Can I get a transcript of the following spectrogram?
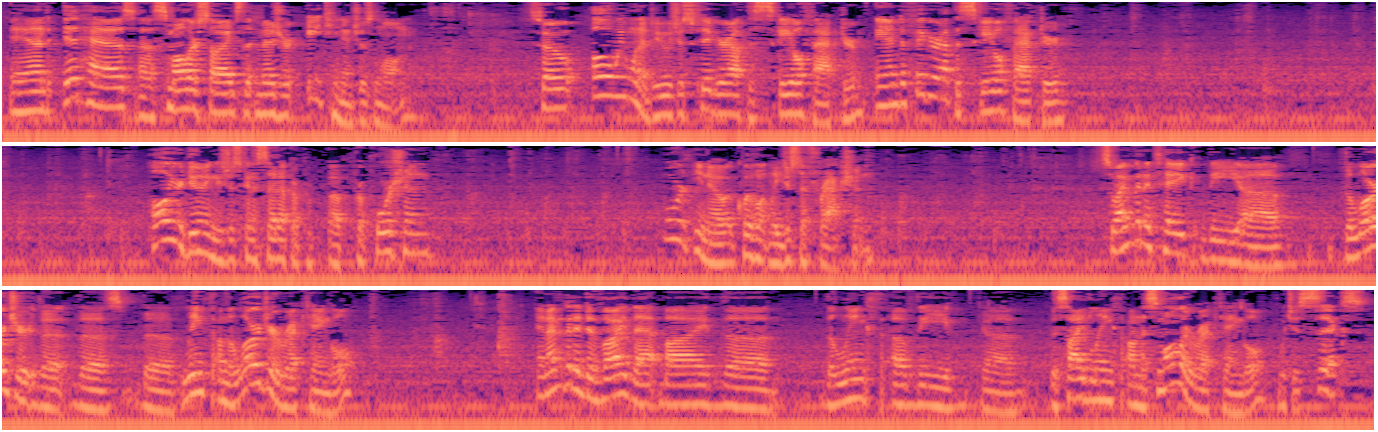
and it has uh, smaller sides that measure 18 inches long. So all we want to do is just figure out the scale factor. And to figure out the scale factor, all you're doing is just going to set up a, a, proportion or, you know, equivalently just a fraction. So I'm going to take the uh, the larger the the the length on the larger rectangle and I'm going to divide that by the the length of the uh, the side length on the smaller rectangle, which is 6,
